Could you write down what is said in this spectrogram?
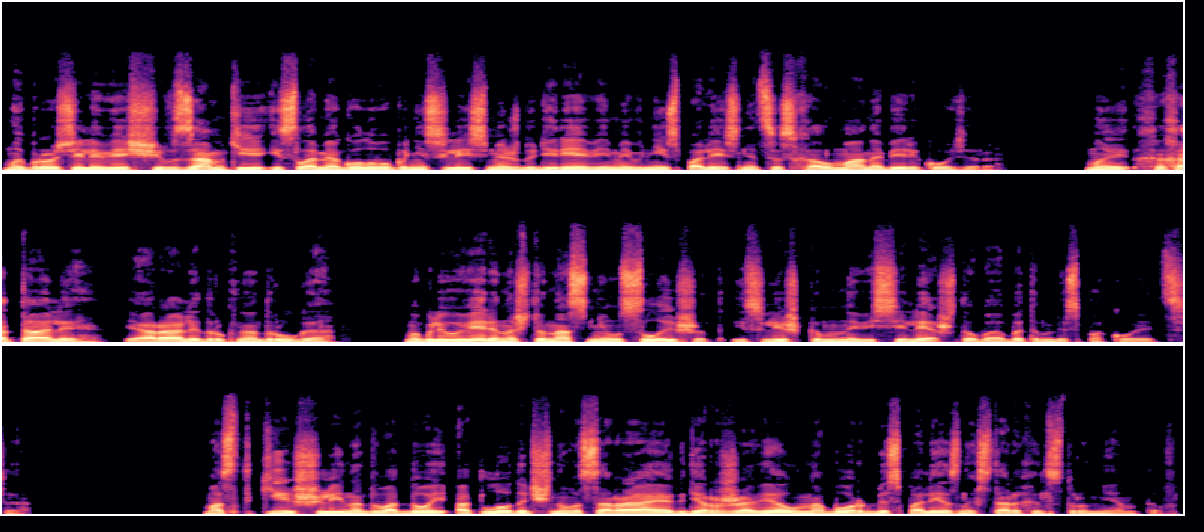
Мы бросили вещи в замке и, сломя голову, понеслись между деревьями вниз по лестнице с холма на берег озера. Мы хохотали и орали друг на друга. Мы были уверены, что нас не услышат, и слишком навеселе, чтобы об этом беспокоиться. Мостки шли над водой от лодочного сарая, где ржавел набор бесполезных старых инструментов.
